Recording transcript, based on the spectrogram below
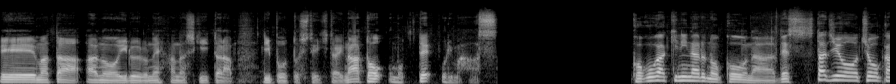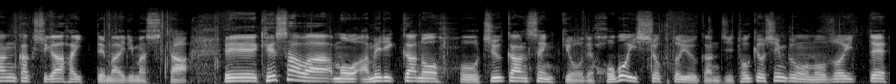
えー、また、あの、いろいろね、話聞いたら、リポートしていきたいなと思っております。ここが気になるのコーナーです。スタジオ長官各紙が入ってまいりました。えー、今朝はもうアメリカの中間選挙でほぼ一色という感じ。東京新聞を除いて、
